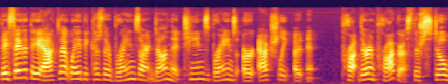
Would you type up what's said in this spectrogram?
They say that they act that way because their brains aren't done, that teens' brains are actually, uh, uh they're in progress, they're still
